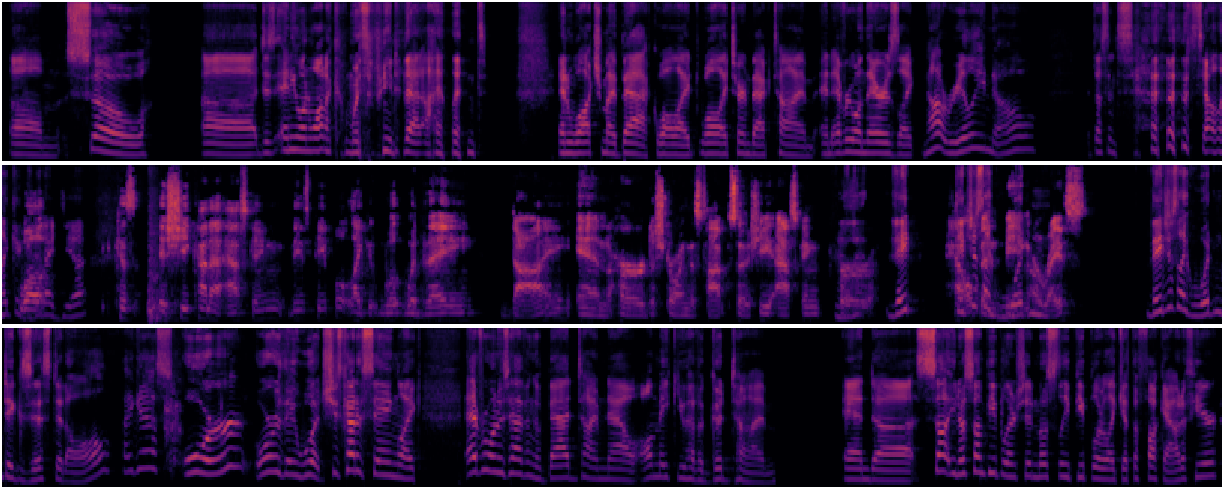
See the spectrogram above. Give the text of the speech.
Um, so uh, does anyone want to come with me to that island and watch my back while I while I turn back time? And everyone there is like, not really, no. It doesn't sound like a Well, good idea. Because is she kind of asking these people, like, w- would they die in her destroying this time? So is she asking for They help just, in like, being erased? They just like wouldn't exist at all, I guess. Or or they would. She's kind of saying like everyone who's having a bad time now, I'll make you have a good time. And uh so you know, some people are interested, mostly people are like, get the fuck out of here.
